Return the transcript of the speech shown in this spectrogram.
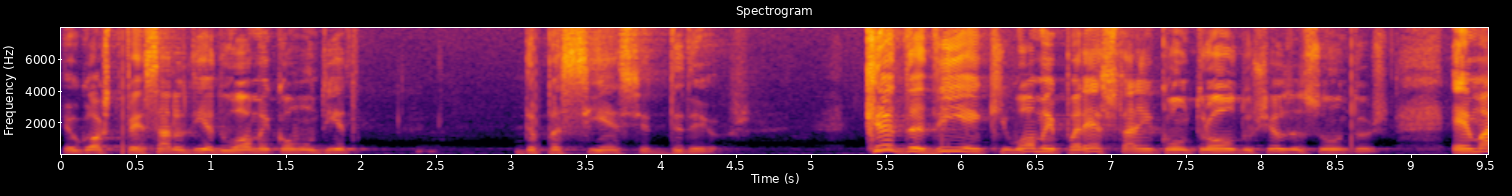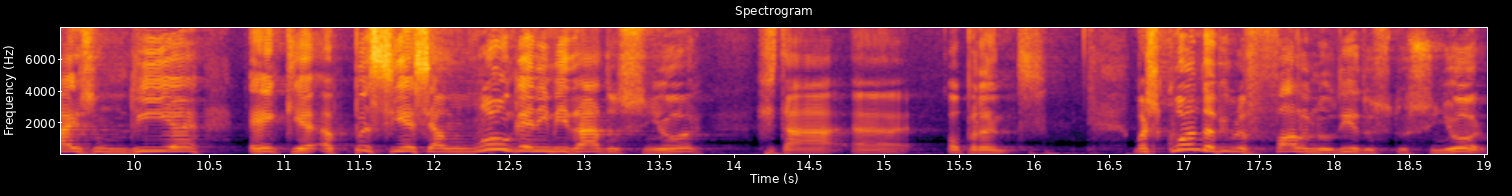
Eu gosto de pensar o dia do homem como um dia da paciência de Deus. Cada dia em que o homem parece estar em controle dos seus assuntos é mais um dia em que a paciência, a longanimidade do Senhor está uh, operante. Mas quando a Bíblia fala no dia do, do Senhor,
